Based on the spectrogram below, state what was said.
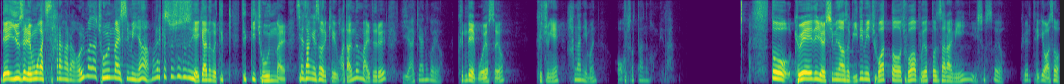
내 이웃을 내 몸같이 사랑하라. 얼마나 좋은 말씀이냐. 막 이렇게 수수수수 얘기하는 걸 듣기, 듣기 좋은 말. 세상에서 이렇게 와닿는 말들을 이야기하는 거예요. 근데 뭐였어요? 그 중에 하나님은 없었다는 겁니다. 또 교회 애들 열심히 나와서 믿음이 좋았던 좋아 보였던 사람이 있었어요. 교회를 되게 와서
